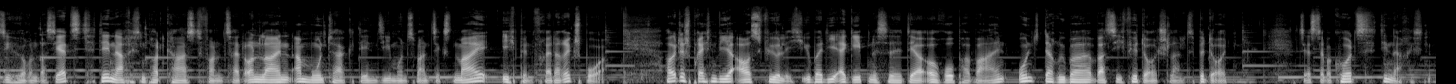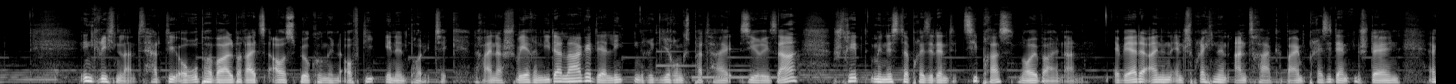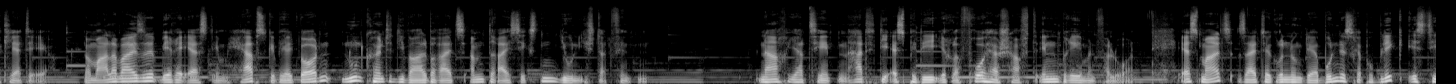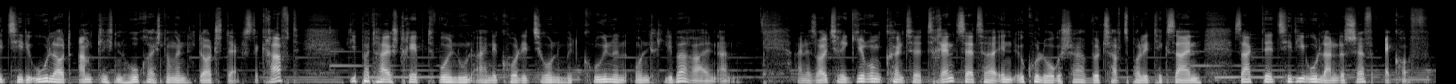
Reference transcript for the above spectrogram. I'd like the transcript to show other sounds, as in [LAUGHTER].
Sie hören was jetzt, den Nachrichtenpodcast von Zeit Online am Montag, den 27. Mai. Ich bin Frederik Spohr. Heute sprechen wir ausführlich über die Ergebnisse der Europawahlen und darüber, was sie für Deutschland bedeuten. Zuerst aber kurz die Nachrichten. In Griechenland hat die Europawahl bereits Auswirkungen auf die Innenpolitik. Nach einer schweren Niederlage der linken Regierungspartei Syriza strebt Ministerpräsident Tsipras Neuwahlen an. Er werde einen entsprechenden Antrag beim Präsidenten stellen, erklärte er. Normalerweise wäre erst im Herbst gewählt worden, nun könnte die Wahl bereits am 30. Juni stattfinden. Nach Jahrzehnten hat die SPD ihre Vorherrschaft in Bremen verloren. Erstmals seit der Gründung der Bundesrepublik ist die CDU laut amtlichen Hochrechnungen dort stärkste Kraft. Die Partei strebt wohl nun eine Koalition mit Grünen und Liberalen an. Eine solche Regierung könnte Trendsetter in ökologischer Wirtschaftspolitik sein, sagte CDU-Landeschef Eckhoff.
